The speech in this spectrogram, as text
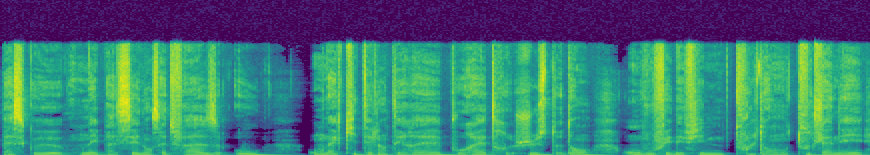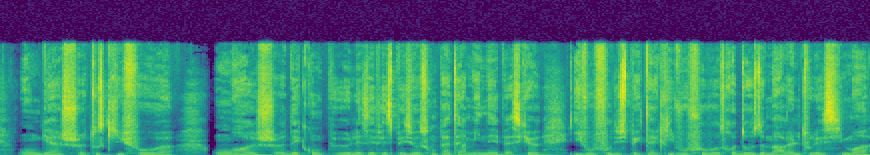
parce que on est passé dans cette phase où on a quitté l'intérêt pour être juste dans on vous fait des films tout le temps, toute l'année, on gâche tout ce qu'il faut, euh, on rush dès qu'on peut, les effets spéciaux sont pas terminés parce que il vous faut du spectacle, il vous faut votre dose de Marvel tous les six mois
